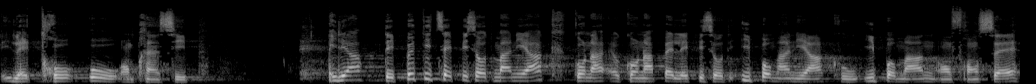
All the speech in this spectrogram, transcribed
il est trop haut en principe. Il y a des petits épisodes maniaques qu'on appelle l'épisode hypomaniaque ou hypomane en français.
